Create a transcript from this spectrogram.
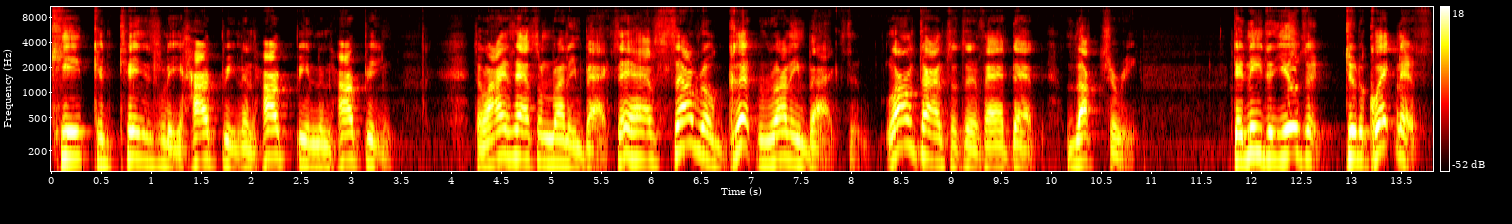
keep continuously harping and harping and harping. The Lions have some running backs. They have several good running backs. Long time since they've had that luxury. They need to use it to the quickness.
